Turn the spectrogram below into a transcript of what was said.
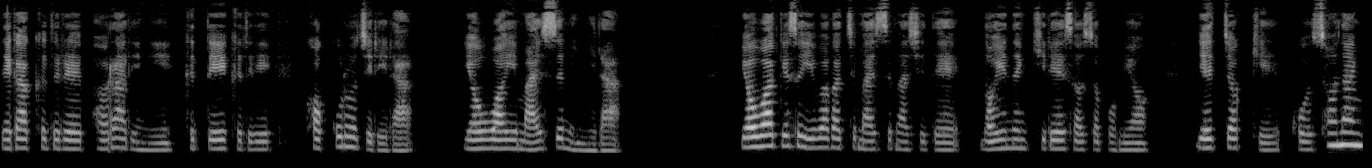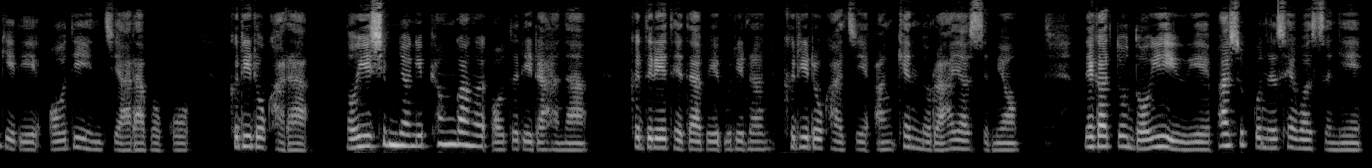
내가 그들을 벌하리니 그때에 그들이 거꾸로지리라. 여호와의 말씀이니라. 여호와께서 이와 같이 말씀하시되 너희는 길에 서서 보며 옛적 길, 곧 선한 길이 어디인지 알아보고 그리로 가라. 너희 심령이 평강을 얻으리라 하나 그들의 대답이 우리는 그리로 가지 않겠노라 하였으며 내가 또 너희 위에 파수꾼을 세웠으니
